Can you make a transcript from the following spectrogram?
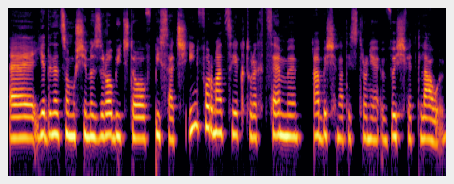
E, jedyne co musimy zrobić, to wpisać informacje, które chcemy, aby się na tej stronie wyświetlały.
